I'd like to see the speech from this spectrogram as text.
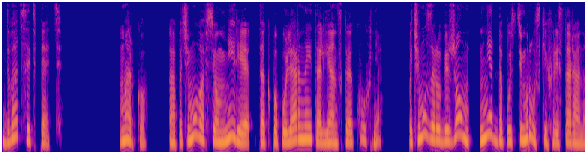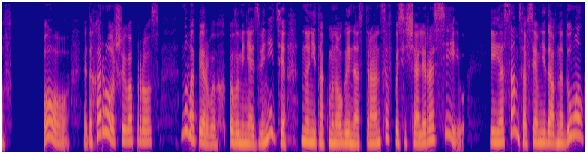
25. Марко, а почему во всем мире так популярна итальянская кухня? Почему за рубежом нет, допустим, русских ресторанов? О, это хороший вопрос. Ну, во-первых, вы меня извините, но не так много иностранцев посещали Россию. И я сам совсем недавно думал,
